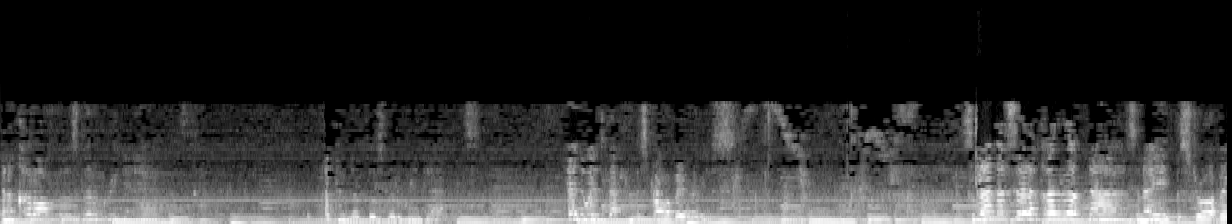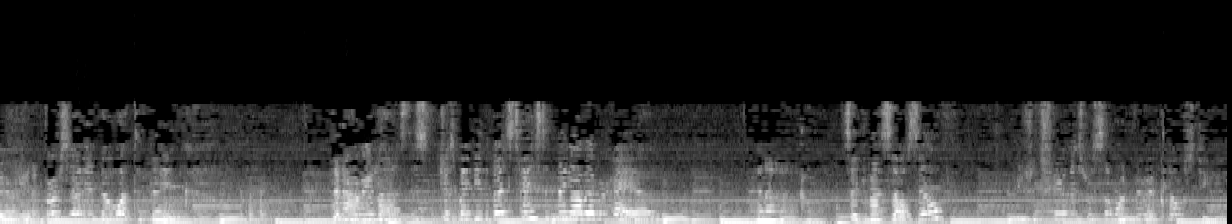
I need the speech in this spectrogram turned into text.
And I cut off strawberries. So like I said, I cut it up nice and I ate the strawberry and at first I didn't know what to think. Then I realized this just may be the best tasting thing I've ever had. And I said to myself, self, you should share this with someone very close to you.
